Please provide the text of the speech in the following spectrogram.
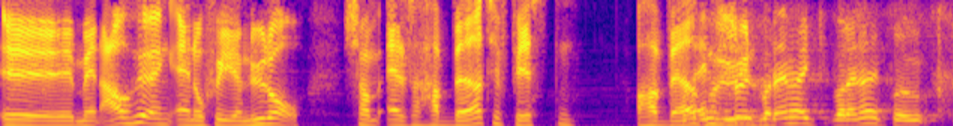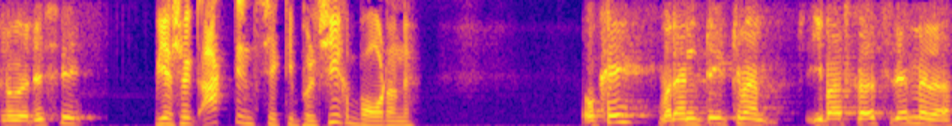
øh, med en afhøring af en Ophelia Nytår, som altså har været til festen og har været Hvordan, på øen. hvordan, har I, hvordan har I fået ud af det til? Vi har søgt agtindsigt i politirapporterne. Okay, hvordan, det kan man, I bare skrevet til dem, eller?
